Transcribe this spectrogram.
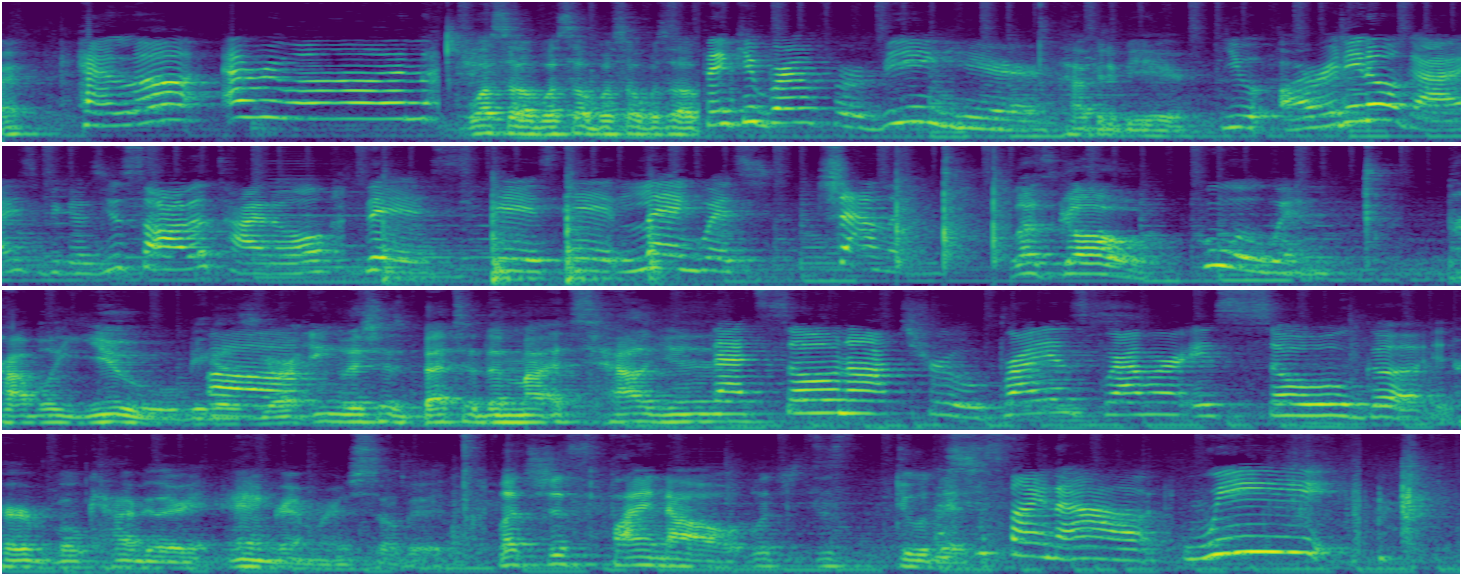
way. Hello, everyone! What's up, what's up, what's up, what's up? Thank you, Brian, for being here. Happy to be here. You already know, guys, because you saw the title. This is a language challenge. Let's go! Who will win? Probably you, because Uh, your English is better than my Italian. That's so not true. Brian's grammar is so good. Her vocabulary and grammar is so good. Let's just find out. Let's just do this. Let's just find out. We...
